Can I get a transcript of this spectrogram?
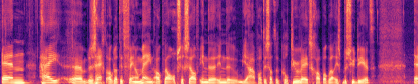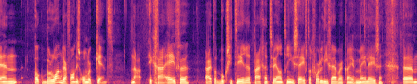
En hij eh, zegt ook dat dit fenomeen ook wel op zichzelf in de, in de ja, wat is dat, de cultuurwetenschap ook wel is bestudeerd. En ook het belang daarvan is onderkend. Nou, ik ga even uit dat boek citeren, pagina 273 voor de liefhebber, kan je even meelezen. Ehm,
